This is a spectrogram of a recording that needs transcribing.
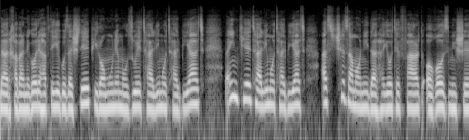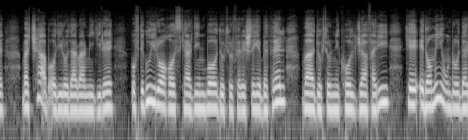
در خبرنگار هفته گذشته پیرامون موضوع تعلیم و تربیت و اینکه تعلیم و تربیت از چه زمانی در حیات فرد آغاز میشه و چه ابعادی رو در بر می‌گیره گفتگویی را آغاز کردیم با دکتر فرشته بتل و دکتر نیکل جعفری که ادامه اون رو در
